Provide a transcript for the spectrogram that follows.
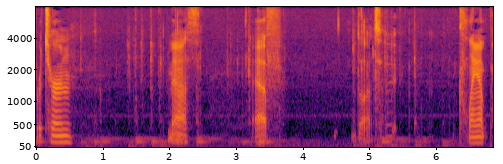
return math f dot clamp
